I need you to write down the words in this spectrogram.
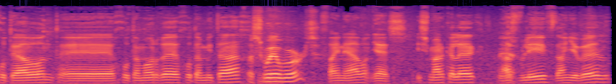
goedenavond, uh, goedemorgen, goedemiddag. A swear word? Fijne avond. Yes. Is markelijk. Ja. Alsjeblieft, dankjewel.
